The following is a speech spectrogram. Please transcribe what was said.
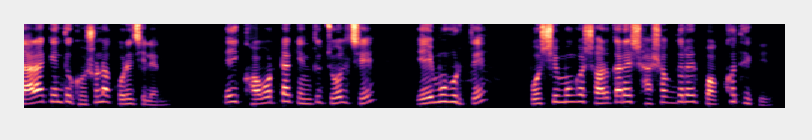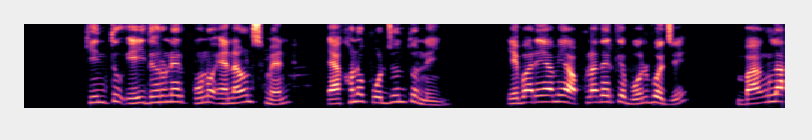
তারা কিন্তু ঘোষণা করেছিলেন। এই খবরটা কিন্তু চলছে এই মুহূর্তে পশ্চিমবঙ্গ সরকারের শাসক দলের পক্ষ থেকে। কিন্তু এই ধরনের কোনো অ্যানাউন্সমেন্ট এখনও পর্যন্ত নেই। এবারে আমি আপনাদেরকে বলব যে, বাংলা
